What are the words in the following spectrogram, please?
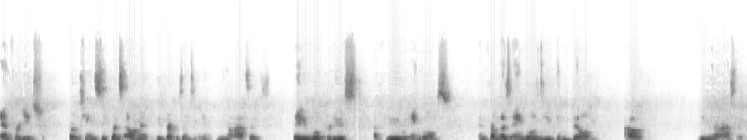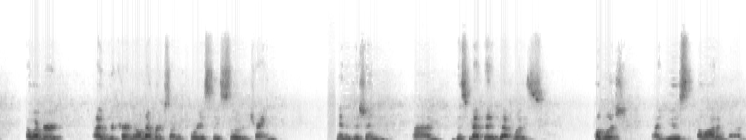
And for each protein sequence element, these represent amino acids, they will produce a few angles. And from those angles, you can build out amino acid. However, uh, recurrent neural networks are notoriously slow to train. In addition, um, this method that was published uh, used a lot of um,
